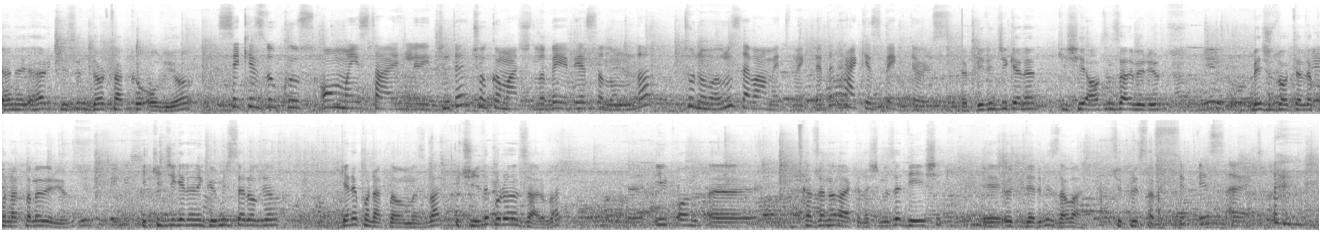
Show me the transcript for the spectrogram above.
yani herkesin 4 hakkı oluyor. 8-9-10 Mayıs tarihleri için de çok amaçlı belediye salonunda turnuvamız devam etmektedir. Herkesi bekliyoruz. Birinci gelen kişiye altın zar veriyoruz. 500 otelde konaklama veriyoruz. İkinci gelene gümüş zar oluyor. Gene konaklamamız var. Üçüncü de bronz zar var. Ee, İlk 10 e, kazanan arkadaşımıza değişik e, ödüllerimiz de var. Sürpriz tabii. Sürpriz, evet.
